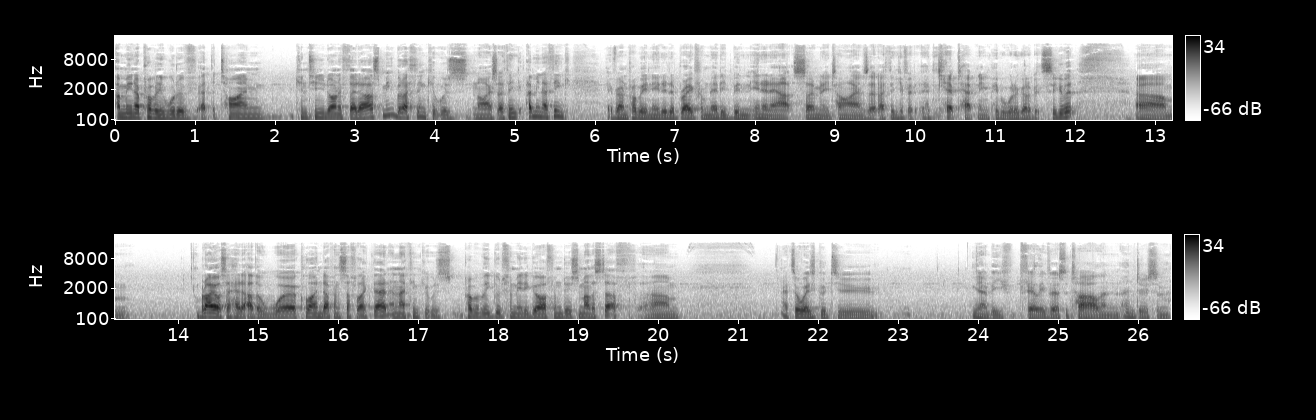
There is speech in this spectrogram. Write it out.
I mean, I probably would have at the time continued on if they'd asked me, but I think it was nice. I think, I mean, I think everyone probably needed a break from Ned. He'd been in and out so many times that I think if it had kept happening, people would have got a bit sick of it. Um, but I also had other work lined up and stuff like that, and I think it was probably good for me to go off and do some other stuff. Um, it's always good to, you know, be fairly versatile and, and do some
